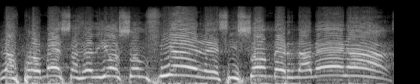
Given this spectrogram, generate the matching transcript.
Las promesas de Dios son fieles y son verdaderas.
